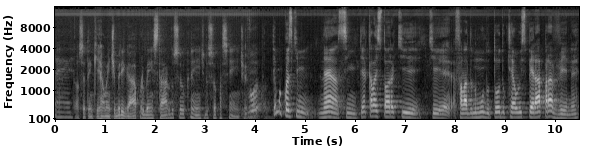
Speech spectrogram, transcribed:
É. Então, você tem que realmente brigar para o bem-estar do seu cliente, do seu paciente. Vou, tem uma coisa que, né, assim, tem aquela história que, que é falada no mundo todo, que é o esperar para ver, né?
